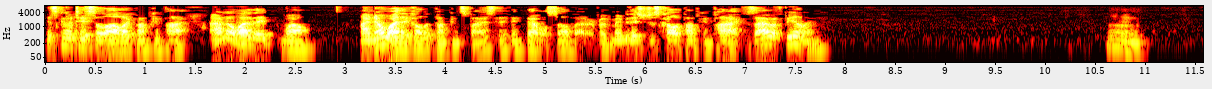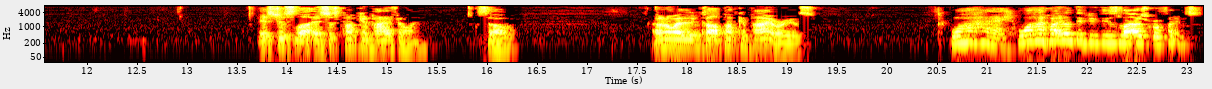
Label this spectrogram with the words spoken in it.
It's going to taste a lot like pumpkin pie. I don't know why they, well, I know why they call it pumpkin spice. They think that will sell better, but maybe they should just call it pumpkin pie because I have a feeling. Hmm. It's just it's just pumpkin pie filling. So I don't know why they didn't call it pumpkin pie Oreos. Why? Why? Why don't they do these logical things?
